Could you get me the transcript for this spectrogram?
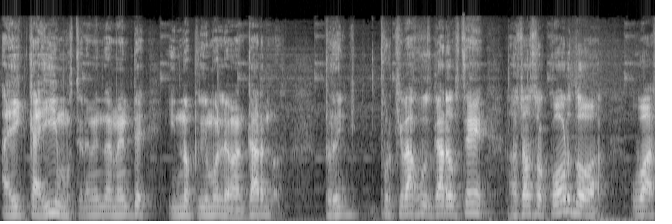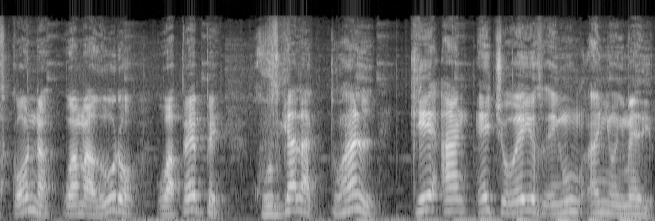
Ahí caímos tremendamente y no pudimos levantarnos. Pero ¿por qué va a juzgar a usted a Suazo Córdoba, o a Ascona, o a Maduro, o a Pepe? Juzga al actual. ¿Qué han hecho ellos en un año y medio?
